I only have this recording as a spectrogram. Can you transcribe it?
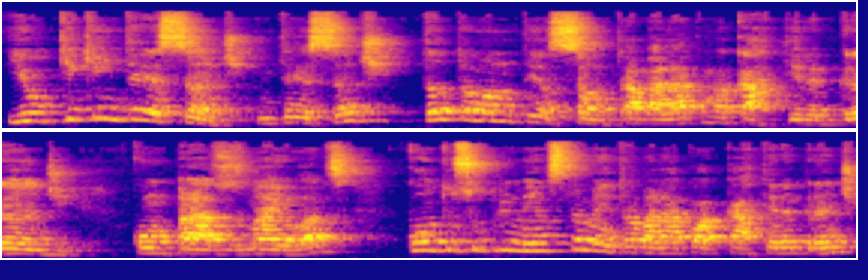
E o que, que é interessante? Interessante tanto a manutenção, trabalhar com uma carteira grande com prazos maiores, quanto os suprimentos também, trabalhar com a carteira grande,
